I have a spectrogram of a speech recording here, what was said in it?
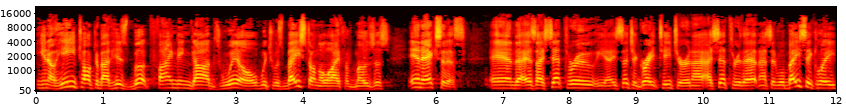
you know, he talked about his book, Finding God's Will, which was based on the life of Moses in Exodus. And uh, as I sat through, you know, he's such a great teacher, and I, I sat through that, and I said, well, basically,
